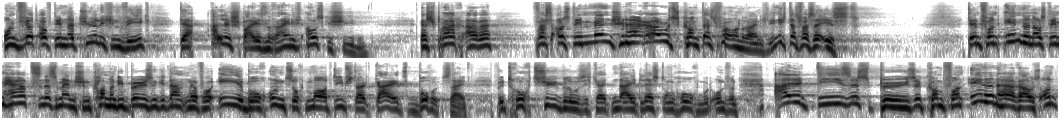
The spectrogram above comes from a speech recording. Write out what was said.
und wird auf dem natürlichen Weg, der alle Speisen reinigt, ausgeschieden. Er sprach aber, was aus dem Menschen herauskommt, das verunreinigt ihn, nicht das, was er isst. Denn von innen aus dem Herzen des Menschen kommen die bösen Gedanken hervor. Ehebruch, Unzucht, Mord, Diebstahl, Geiz, Bosheit, Betrug, Zügellosigkeit, Neid, Lästerung, Hochmut, Unvernunft. All dieses Böse kommt von innen heraus und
